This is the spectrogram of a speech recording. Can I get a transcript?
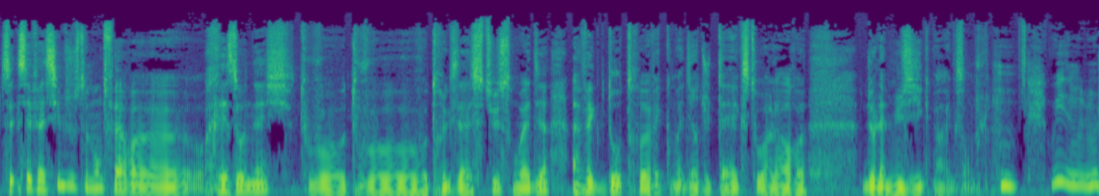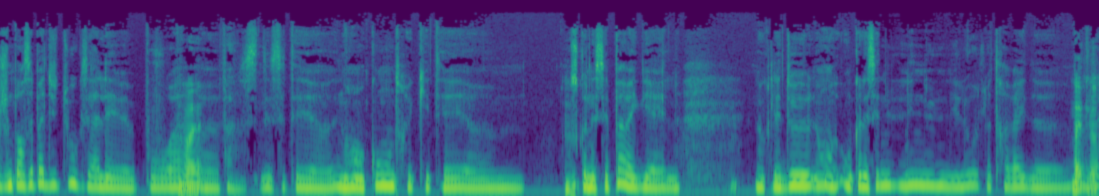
C'est facile justement de faire euh, résonner tous vos tous vos, vos, trucs et astuces, on va dire, avec d'autres, avec on va dire du texte ou alors euh, de la musique, par exemple. Hmm. Oui, je ne pensais pas du tout que ça allait pouvoir. Euh, enfin, c'était une rencontre qui était. on ne se connaissait pas avec Gaël. Donc les deux, on, connaissait ni l'une ni l'autre le travail de, D'accord.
